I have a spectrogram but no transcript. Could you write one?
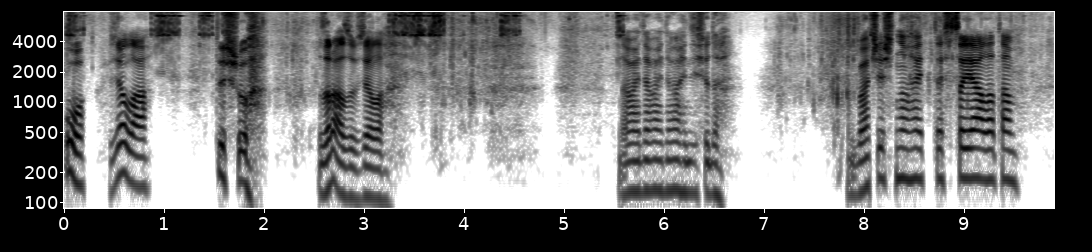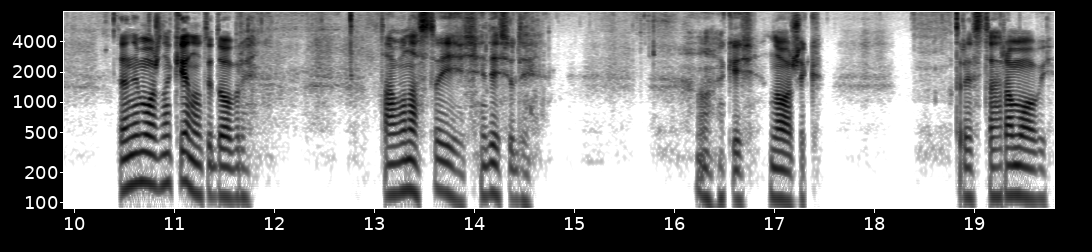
О, взяла. Ти що? Зразу взяла. Давай, давай, давай, іди сюди. Бачиш, ну геть те стояла там. Де не можна кинути добре. Там вона стоїть. Іди сюди. О, який ножик. 300 грамовий.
